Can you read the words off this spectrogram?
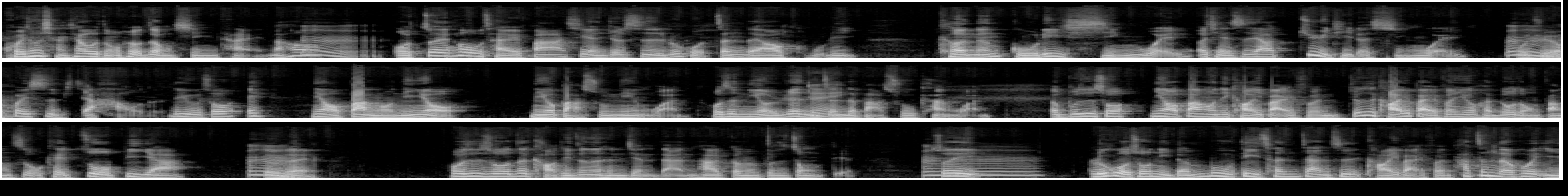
回头想一下，我怎么会有这种心态？然后嗯我最后才发现，就是如果真的要鼓励，可能鼓励行为，而且是要具体的行为，我觉得嗯会是比较好的。例如说，哎，你好棒哦，你有你有把书念完，或是你有认真的把书看完，而不是说你好棒哦，你考一百分。就是考一百分有很多种方式，我可以作弊啊，嗯，对不对？或是说这考题真的很简单，它根本不是重点。所以嗯如果说你的目的称赞是考一百分，他真的会以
